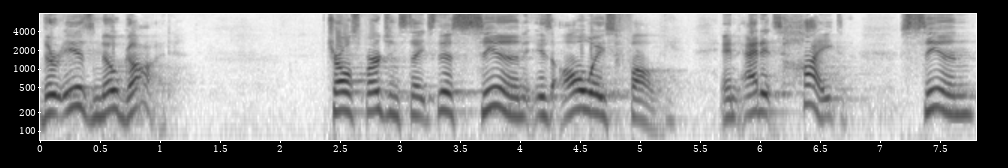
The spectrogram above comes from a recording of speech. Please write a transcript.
There is no God. Charles Spurgeon states this sin is always folly. And at its height, sin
